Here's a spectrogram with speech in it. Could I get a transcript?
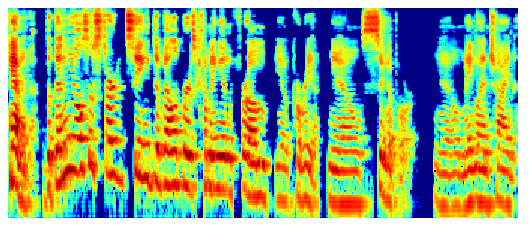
Canada. But then you also started seeing developers coming in from, you know, Korea, you know, Singapore, you know, mainland China.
